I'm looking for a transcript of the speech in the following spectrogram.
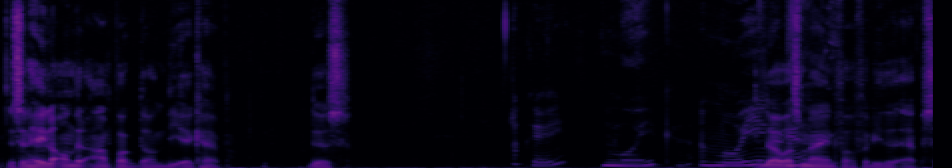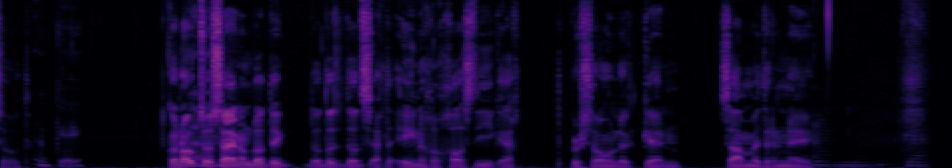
Het is een hele andere aanpak dan die ik heb. Dus Oké, Mooi. een mooie. dat was mijn favoriete episode. Oké. Kan ook zo Ehm. zijn omdat ik, dat is, dat is echt de enige gast die ik echt persoonlijk ken. Samen met René. Ja.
